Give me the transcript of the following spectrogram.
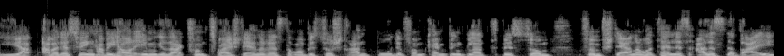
Ja, aber deswegen habe ich auch eben gesagt, vom Zwei-Sterne-Restaurant bis zur Strandbude, vom Campingplatz bis zum Fünf-Sterne-Hotel ist alles dabei.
